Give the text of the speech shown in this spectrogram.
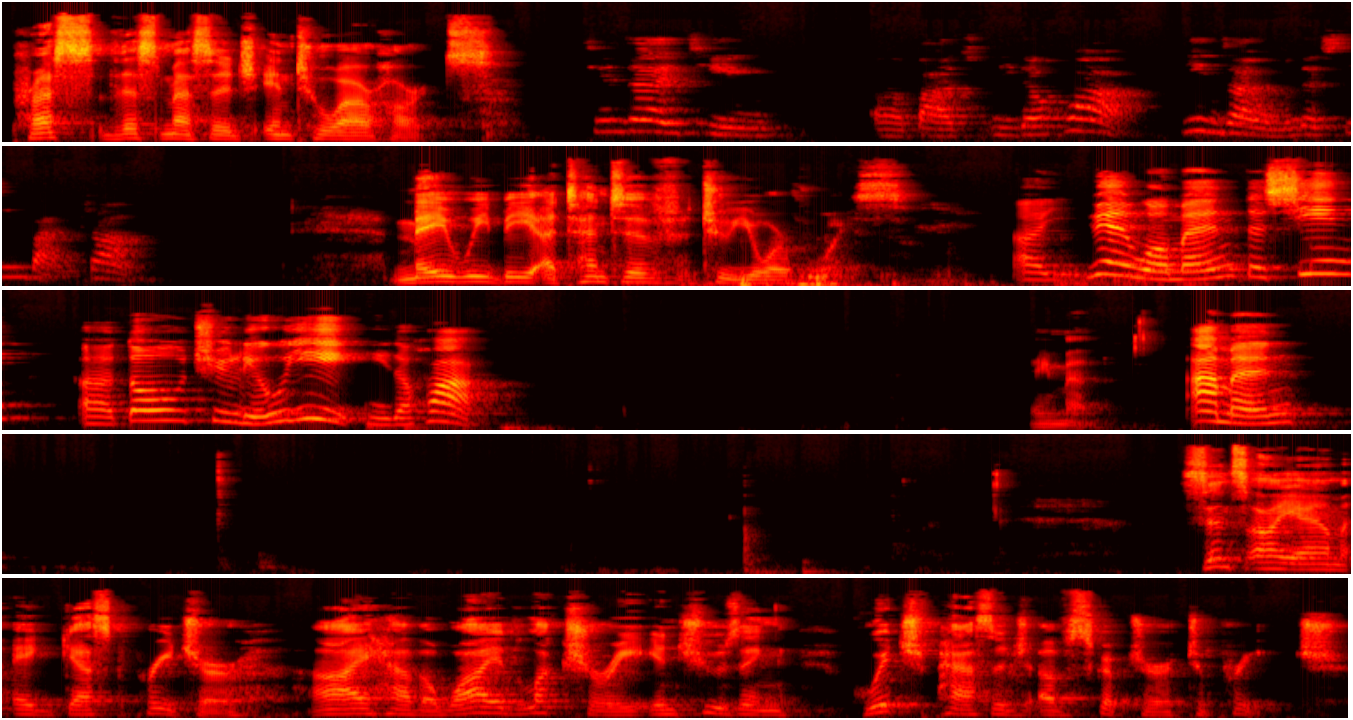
press this message into our hearts. 现在请呃把你的话印在我们的心板上， May we be attentive to your voice. 呃，愿我们的心呃都去留意你的话。 Amen. 阿门。 Since I am a guest preacher, I have a wide luxury in choosing which passage of Scripture to preach.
